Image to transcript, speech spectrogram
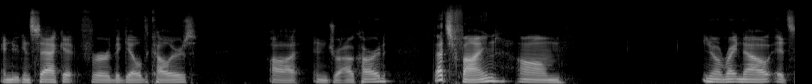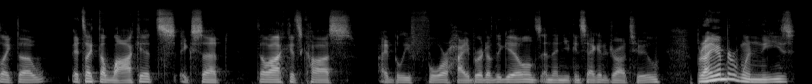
and you can sack it for the guild colors, uh, and draw a card that's fine. Um, you know, right now it's like the it's like the lockets, except the lockets cost I believe four hybrid of the guilds, and then you can sack it to draw two. But I remember when these,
